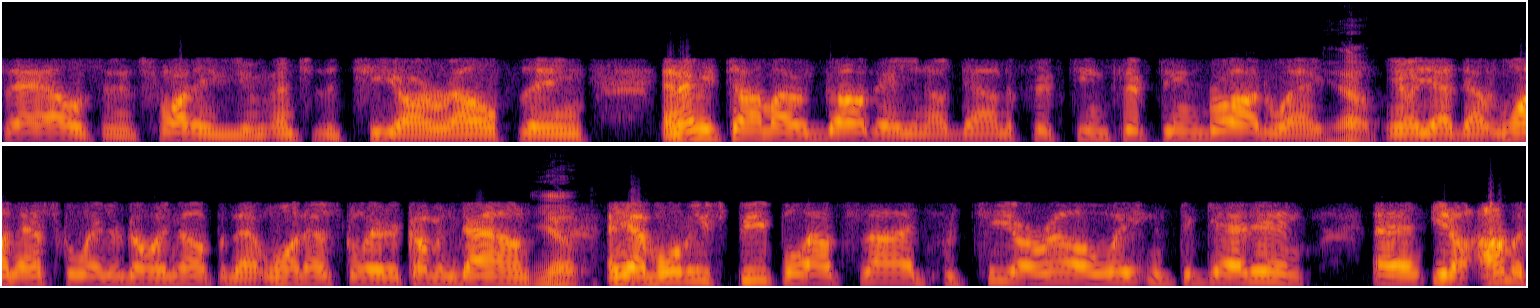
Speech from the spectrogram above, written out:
sales. And it's funny you mentioned the TRL thing. And every time I would go there, you know, down to fifteen fifteen Broadway, Yep. you know, you had that one escalator going up and that one escalator coming down. Yep. And you have all these people outside for TRL waiting to get in. And you know, I'm a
